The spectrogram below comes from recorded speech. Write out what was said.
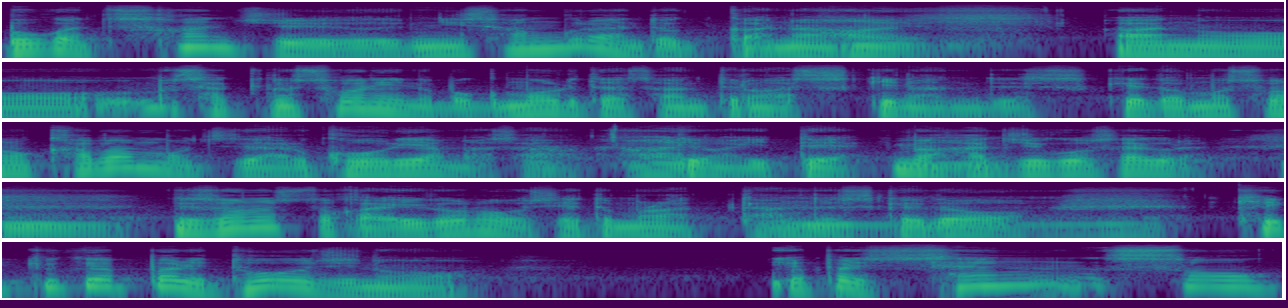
僕は323ぐらいの時かな、はい、あのさっきのソニーの僕森田さんっていうのが好きなんですけどもそのカバン持ちである郡山さんっていうのがいて、はい、今85歳ぐらい、うん、でその人からいろいろ教えてもらったんですけど、うん、結局やっぱり当時のやっぱり戦争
